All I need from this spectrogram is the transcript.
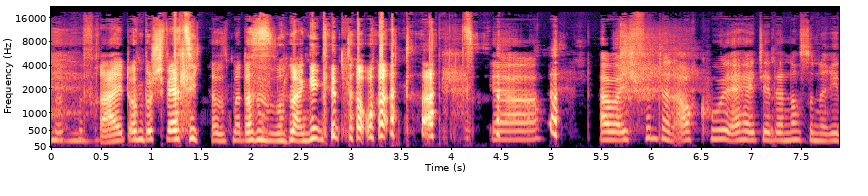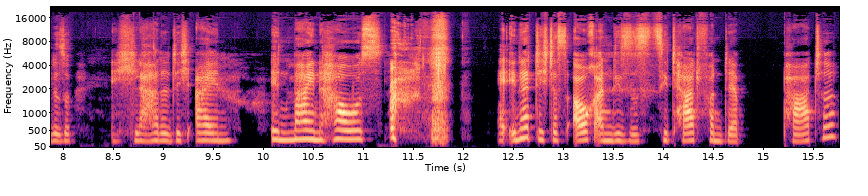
wird befreit und beschwert sich erstmal, dass es so lange gedauert hat. ja, aber ich finde dann auch cool, er hält ja dann noch so eine Rede so, ich lade dich ein in mein Haus. Erinnert dich das auch an dieses Zitat von der Pate?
